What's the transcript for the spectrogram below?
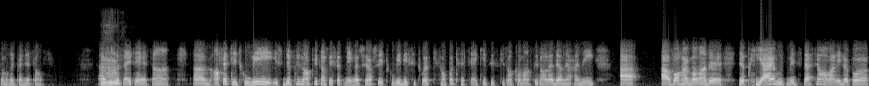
comme reconnaissance. Je trouve mm-hmm. ça intéressant. Euh, en fait, j'ai trouvé de plus en plus quand j'ai fait mes recherches, j'ai trouvé des sites web qui sont pas chrétiens qui disent qu'ils ont commencé dans la dernière année à, avoir un moment de, de prière ou de méditation avant les repas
